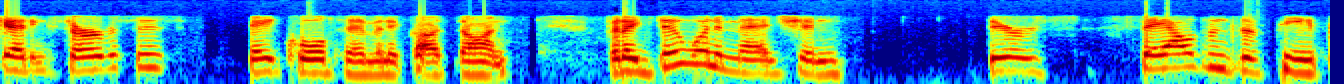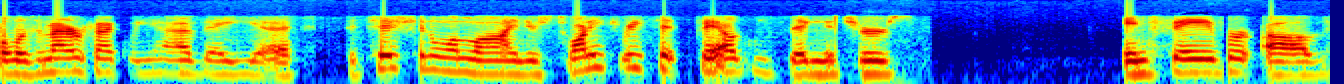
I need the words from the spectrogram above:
getting services, they called him and it got done. But I do want to mention there's thousands of people. As a matter of fact, we have a uh, petition online. There's 23,000 signatures in favor of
